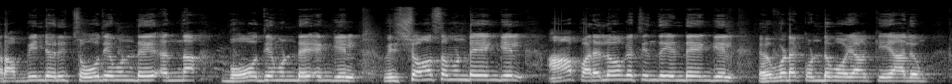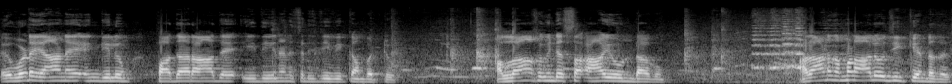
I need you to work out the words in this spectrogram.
റബ്ബിന്റെ ഒരു ചോദ്യമുണ്ട് എന്ന ബോധ്യമുണ്ട് എങ്കിൽ വിശ്വാസമുണ്ട് എങ്കിൽ ആ പരലോക ചിന്തയുണ്ട് എങ്കിൽ എവിടെ കൊണ്ടുപോയാക്കിയാലും എവിടെയാണ് എങ്കിലും പതറാതെ ഈ ദീനനുസരിച്ച് ജീവിക്കാൻ പറ്റൂ. അള്ളാഹുവിന്റെ സഹായം ഉണ്ടാകും. അതാണ് നമ്മൾ ആലോചിക്കേണ്ടത്.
